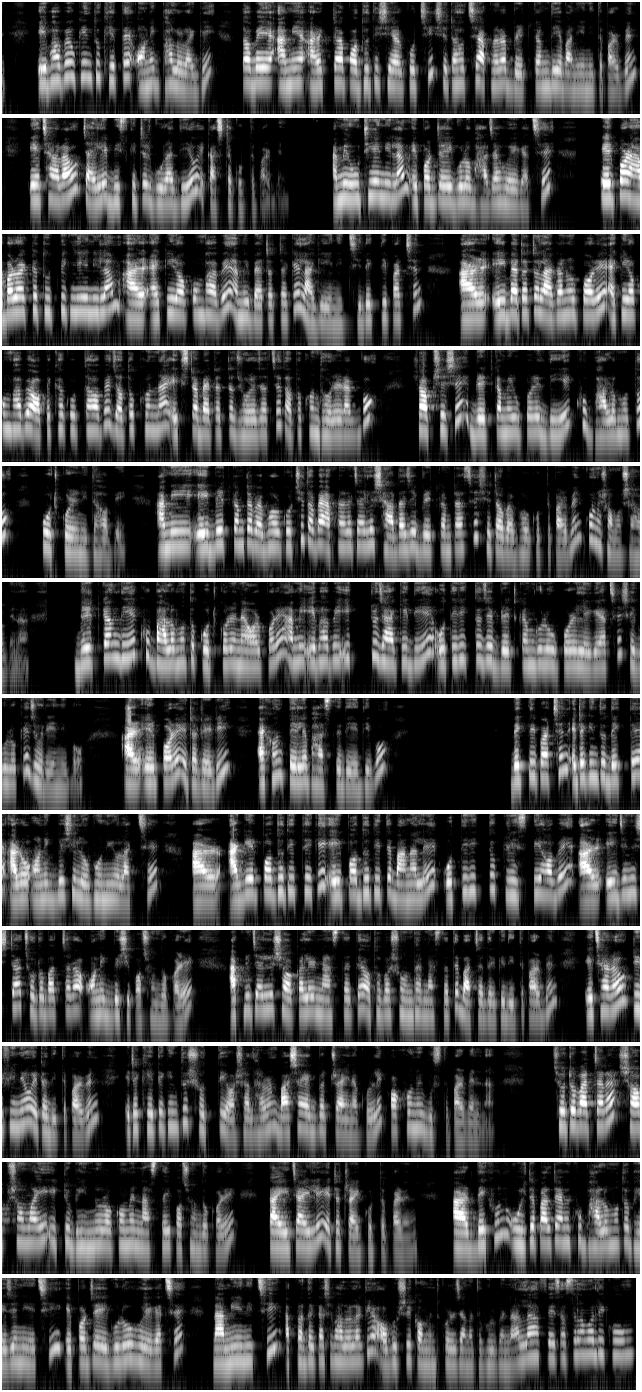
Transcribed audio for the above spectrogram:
এভাবেও কিন্তু খেতে অনেক ভালো লাগে। তবে আমি আরেকটা পদ্ধতি শেয়ার করছি, সেটা হচ্ছে আপনারা ব্রেড ক্রাম দিয়ে বানিয়ে নিতে পারবেন। এছাড়াও চাইলে বিস্কিটের গুঁড়া দিয়েও এই কাজটা করতে পারবেন। আমি উঠিয়ে নিলাম, এ পর্যায়ে এগুলো ভাজা হয়ে গেছে। এরপর আবারও একটা টুথপিক নিয়ে নিলাম আর একই রকমভাবে আমি ব্যাটারটাকে লাগিয়ে নিচ্ছি, দেখতেই পাচ্ছেন? আর এই ব্যাটারটা লাগানোর পরে একই রকমভাবে অপেক্ষা করতে হবে যতক্ষণ না এক্সট্রা ব্যাটারটা ঝরে যাচ্ছে ততক্ষণ ধরে রাখব। সবশেষে ব্রেড কামের উপরে দিয়ে খুব ভালো মতো কোট করে নিতে হবে। আমি এই ব্রেড কামটা ব্যবহার করছি, তবে আপনারা চাইলে সাদা যে ব্রেড কামটা আছে সেটাও ব্যবহার করতে পারবেন, কোনো সমস্যা হবে না। ব্রেড কাম দিয়ে খুব ভালো মতো কোট করে নেওয়ার পরে আমি এভাবে একটু ঝাঁকি দিয়ে অতিরিক্ত যে ব্রেড কামগুলো উপরে লেগে আছে সেগুলোকে জড়িয়ে নিব। আর এরপরে এটা রেডি এখন তেলে ভাজতে দিয়ে দিব। দেখতেই পাচ্ছেন, এটা কিন্তু দেখতে আরও অনেক বেশি লোভনীয় লাগছে। আর আগের পদ্ধতির থেকে এই পদ্ধতিতে বানালে অতিরিক্ত ক্রিস্পি হবে, আর এই জিনিসটা ছোট বাচ্চারা অনেক বেশি পছন্দ করে। আপনি চাইলে সকালের নাস্তাতে অথবা সন্ধ্যার নাস্তাতে বাচ্চাদেরকে দিতে পারবেন। এছাড়াও টিফিনেও এটা দিতে পারবেন। এটা খেতে কিন্তু সত্যি অসাধারণ। বাসায় একবার ট্রাই না করলে কখনোই বুঝতে পারবেন না। ছোট বাচ্চারা সব সময় একটু ভিন্ন রকমের নাস্তাই পছন্দ করে, তাই চাইলে এটা ট্রাই করতে পারেন। আর দেখুন উল্টে পাল্টে আমি খুব ভালো মতো ভেজে নিয়েছি। এ পর্যায়ে এগুলোও হয়ে গেছে। নামিয়ে নিচ্ছি। আপনাদের কাছে ভালো লাগলে অবশ্যই কমেন্ট করে জানাতে ভুলবেন না। আল্লাহ হাফেজ। আসসালামু আলাইকুম।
